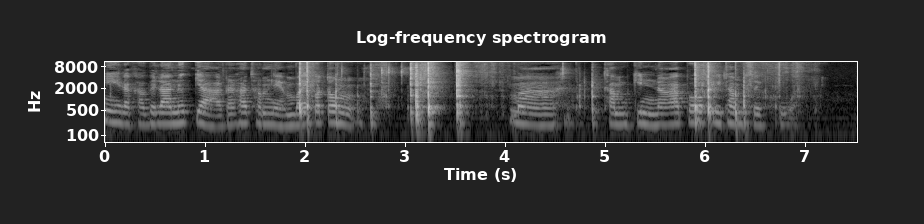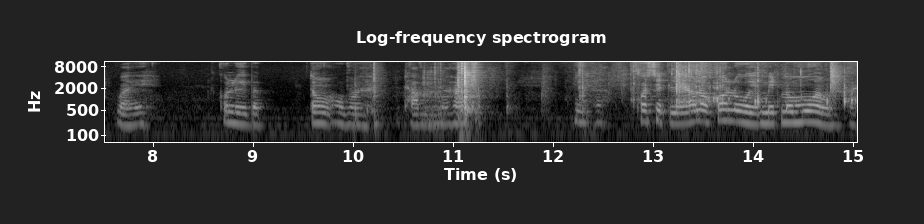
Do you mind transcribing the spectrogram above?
นี่แหละค่ะ เวลานึกอยากนะคะทำแหนมไว้ก็ต้องมาทำกินนะคะเพราะว่าคุยทำใส่ขวดไว้ ก็เลยแบบต้องเอามาทำนะคะ นี่ค่ะ พอเสร็จแล้วเราก็โรยเม็ดมะม่วงค่ะ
